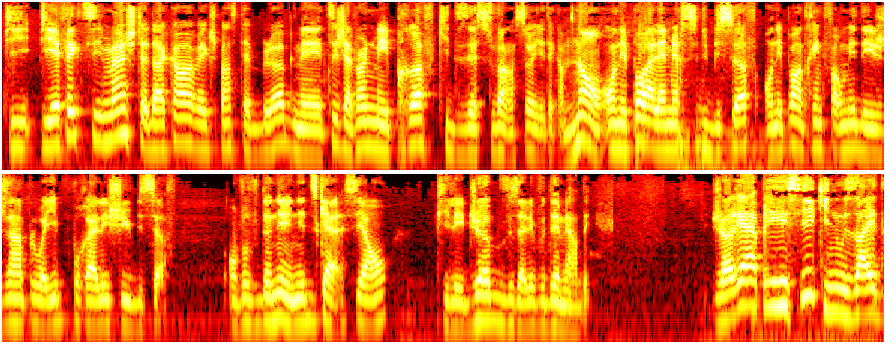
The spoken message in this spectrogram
Puis, puis effectivement, j'étais d'accord avec, je pense que c'était Blob, mais tu sais, j'avais un de mes profs qui disait souvent ça. Il était comme, non, on n'est pas à la merci d'Ubisoft, on n'est pas en train de former des employés pour aller chez Ubisoft. On va vous donner une éducation, puis les jobs, vous allez vous démerder. J'aurais apprécié qu'ils nous aident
